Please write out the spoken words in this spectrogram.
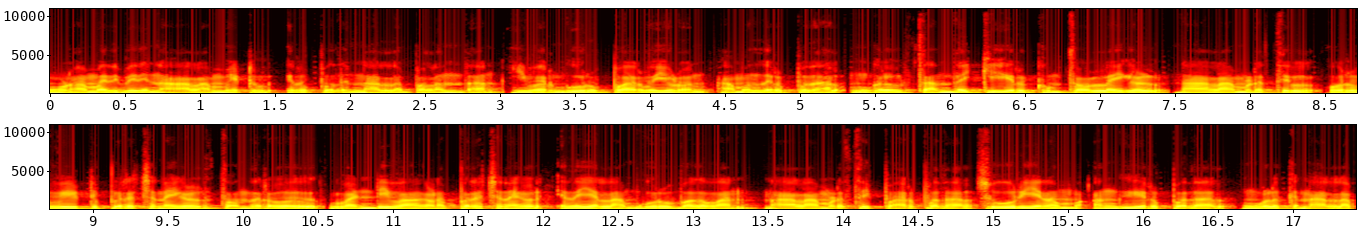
மூணாம் அதிபதி நாலாம் வீட்டில் இருப்பது நல்ல பலன்தான். இவர் குரு பார்வையுடன் அமர்ந்திருப்பதால் உங்கள் தந்தைக்கு இருக்கும் தொல்லைகள் நாலாம் இடத்தில் ஒரு வீட்டு பிரச்சனைகள் தொந்தரவு வண்டி வாகன பிரச்சனைகள் இதையெல்லாம் குரு பகவான் நாலாம் இடத்தை பார்ப்பதால் சூரியனும் அங்கு இருப்பதால் உங்களுக்கு நல்ல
